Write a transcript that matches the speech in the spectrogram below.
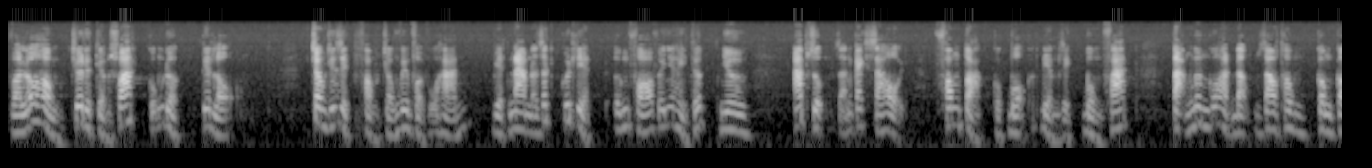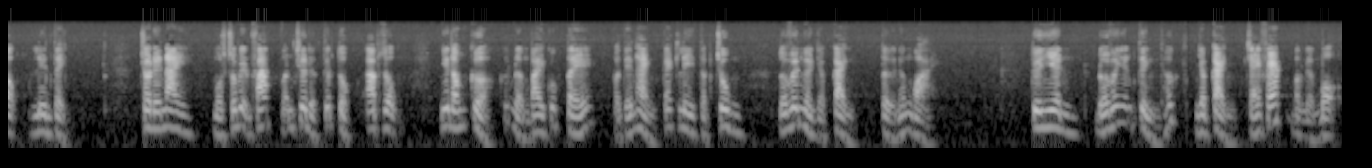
Và lỗ hồng chưa được kiểm soát cũng được tiết lộ. Trong chiến dịch phòng chống viêm phổi Vũ Hán, Việt Nam đã rất quyết liệt ứng phó với những hình thức như áp dụng giãn cách xã hội, phong tỏa cục bộ các điểm dịch bùng phát, tạm ngưng các hoạt động giao thông công cộng liên tỉnh. Cho đến nay, một số biện pháp vẫn chưa được tiếp tục áp dụng như đóng cửa các đường bay quốc tế và tiến hành cách ly tập trung đối với người nhập cảnh từ nước ngoài. Tuy nhiên, đối với những tình thức nhập cảnh trái phép bằng đường bộ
